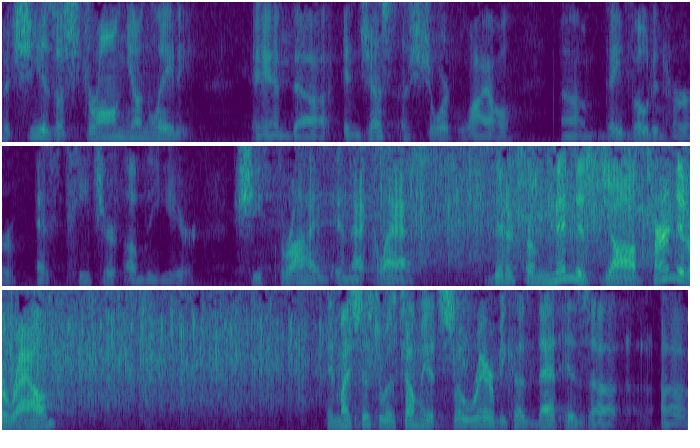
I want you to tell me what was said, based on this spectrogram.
But she is a strong young lady. And uh, in just a short while, um, they voted her as Teacher of the Year. She thrived in that class, did a tremendous job, turned it around. And my sister was telling me it's so rare because that is uh, uh,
